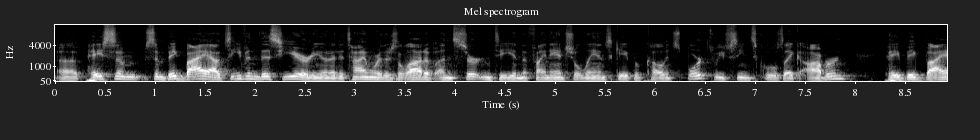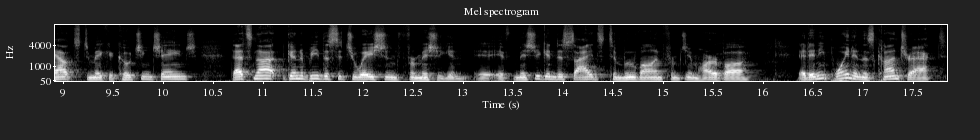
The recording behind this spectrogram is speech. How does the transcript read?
uh, pay some some big buyouts even this year. You know, at a time where there's a lot of uncertainty in the financial landscape of college sports, we've seen schools like Auburn pay big buyouts to make a coaching change. That's not going to be the situation for Michigan. If Michigan decides to move on from Jim Harbaugh at any point in this contract,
